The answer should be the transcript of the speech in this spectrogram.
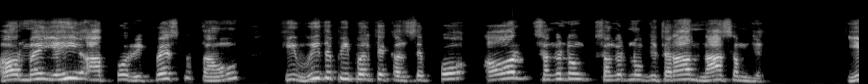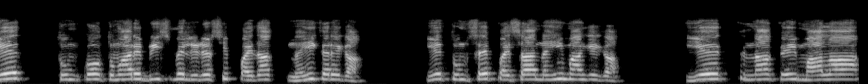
और मैं यही आपको रिक्वेस्ट करता हूँ कि विद पीपल के कंसेप्ट को और संगठनों संगठनों की तरह ना समझे। ये तुमको, तुम्हारे बीच में लीडरशिप पैदा नहीं करेगा। ये तुमसे पैसा नहीं मांगेगा। ये ना कोई माला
